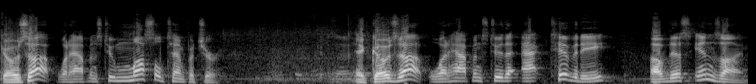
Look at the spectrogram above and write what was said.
Goes up. What happens to muscle temperature? It goes up. What happens to the activity of this enzyme?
